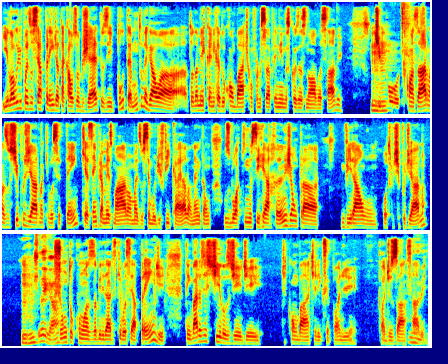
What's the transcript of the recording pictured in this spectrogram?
E logo depois você aprende a atacar os objetos, e, puta, é muito legal a, toda a mecânica do combate conforme você vai aprendendo as coisas novas, sabe? Uhum. Tipo, com as armas, os tipos de arma que você tem, que é sempre a mesma arma, mas você modifica ela, né? Então, os bloquinhos se rearranjam pra virar um outro tipo de arma. Uhum. Que legal. Junto com as habilidades que você aprende, tem vários estilos de, de, de combate ali que você pode, pode usar, sabe?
